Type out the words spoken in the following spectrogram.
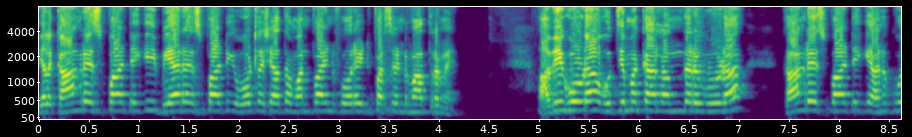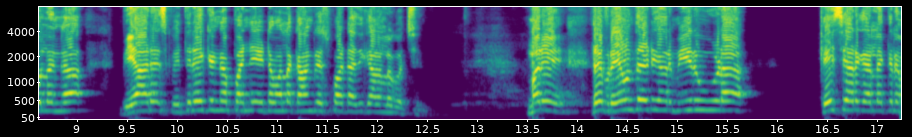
ఇలా కాంగ్రెస్ పార్టీకి బీఆర్ఎస్ పార్టీకి ఓట్ల శాతం one point four eight percent మాత్రమే. అవి కూడా ఉద్యమకారులందరూ కూడా కాంగ్రెస్ పార్టీకి అనుకూలంగా బీఆర్ఎస్కి వ్యతిరేకంగా పనిచేయటం వల్ల కాంగ్రెస్ పార్టీ అధికారంలోకి వచ్చింది. మరి రేపు రేవంత్ రెడ్డి గారు మీరు కూడా కేసీఆర్ గారి లెక్కన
